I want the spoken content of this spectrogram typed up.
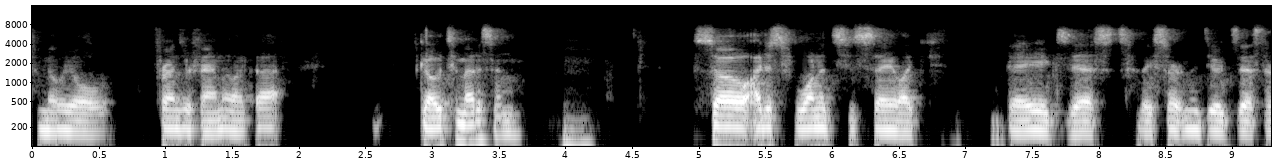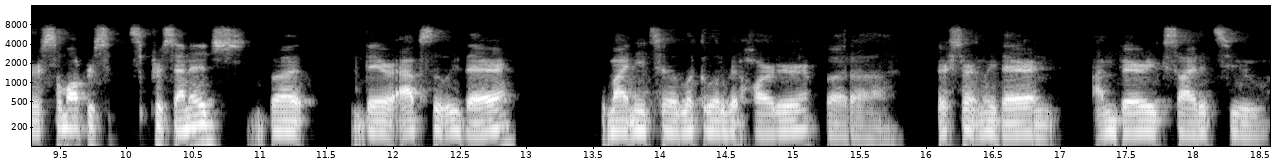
familial friends or family like that go to medicine. Mm-hmm. So I just wanted to say like they exist. They certainly do exist. They're a small per- percentage, but they're absolutely there. You might need to look a little bit harder, but uh, they're certainly there. And I'm very excited to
